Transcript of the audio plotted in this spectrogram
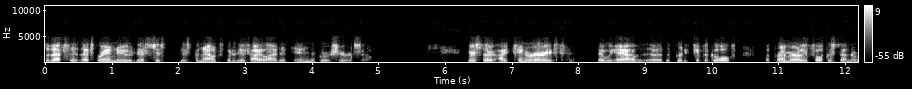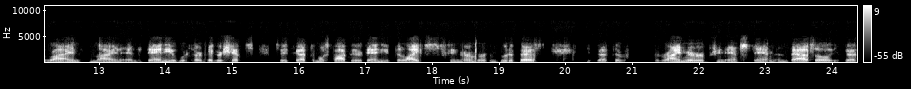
so that's. That's brand new. That's just just announced, but it is highlighted in the brochure itself. here's the itineraries that we have. Uh, they're pretty typical, uh, primarily focused on the Rhine, Main, and the Danube with our bigger ships. So you've got the most popular Danube Delights between Nuremberg and Budapest. You've got the, the Rhine River between Amsterdam and Basel. You've got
